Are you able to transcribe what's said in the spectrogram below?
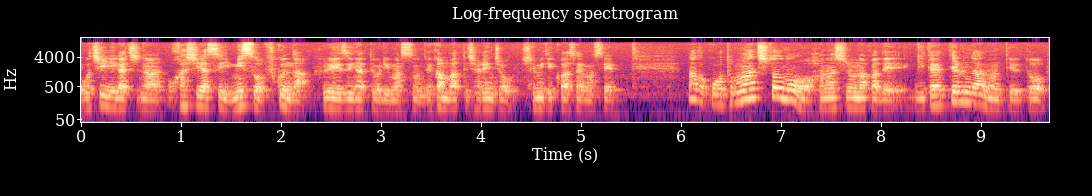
陥りがちな、犯しやすいミスを含んだフレーズになっておりますので、頑張ってチャレンジをしてみてくださいませ。なんかこう、友達との話の中で、ギターやってるんだなんて言うと、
